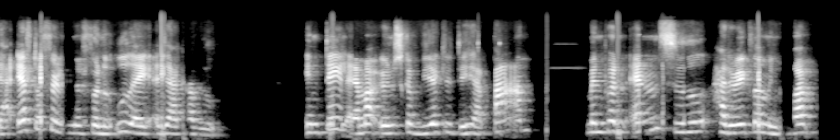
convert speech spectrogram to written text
Jeg har efterfølgende fundet ud af, at jeg er gravid. en del af mig ønsker virkelig det her barn, men på den anden side har det jo ikke været min drøm,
